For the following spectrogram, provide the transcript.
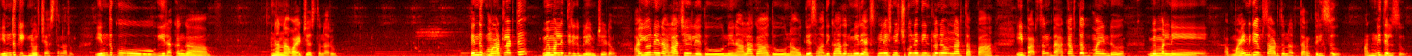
ఎందుకు ఇగ్నోర్ చేస్తున్నారు? ఎందుకు ఈ రకంగా నన్ను అవాయిడ్ చేస్తున్నారు? ఎందుకు మాట్లాడితే మిమ్మల్ని తిరిగి బ్లేమ్ చేయడం? అయ్యో నేను అలా చేయలేదు నేను అలా కాదు నా ఉద్దేశం అది కాదని మీరు ఎక్స్ప్లెనేషన్ ఇచ్చుకునే దీంట్లోనే ఉన్నారు తప్ప ఈ person back of the mind మిమ్మల్ని మైండ్ గేమ్స్ ఆడుతున్నారు తనకు తెలుసు అన్నీ తెలుసు.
